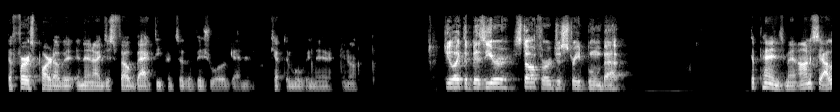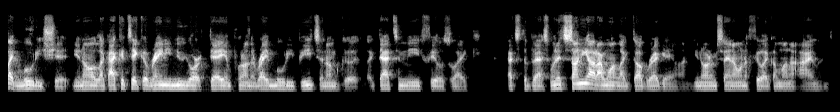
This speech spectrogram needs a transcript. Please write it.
the first part of it, and then I just fell back deep into the visual again and kept it moving there, you know. Do you like the busier stuff or just straight boom bap? Depends, man. Honestly, I like moody shit. You know, like I could take a rainy New York day and put on the right moody beats and I'm good. Like that to me feels like that's the best. When it's sunny out, I want like dub reggae on. You know what I'm saying? I want to feel like I'm on an island.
